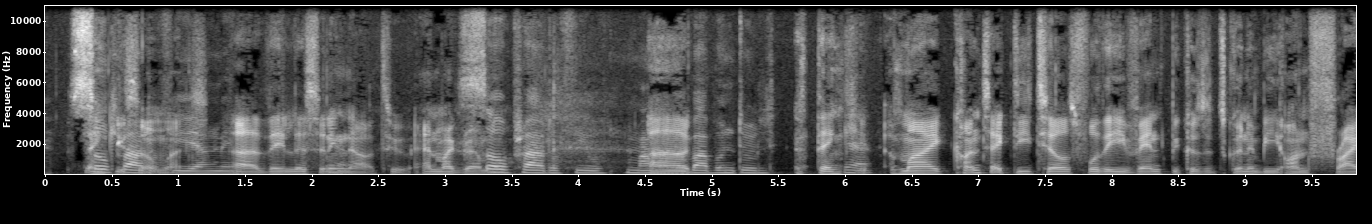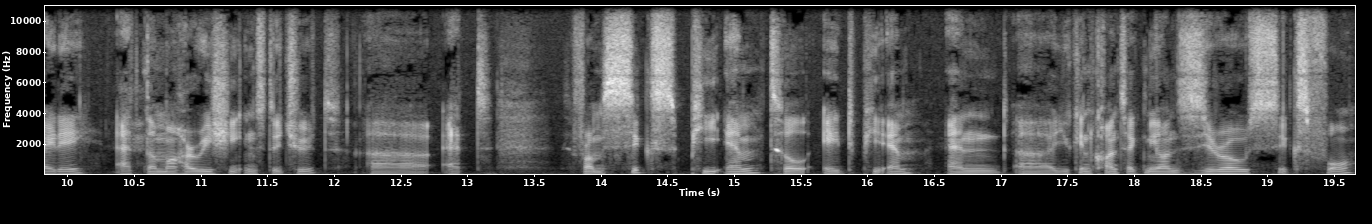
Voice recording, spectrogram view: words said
so Thank you proud so of much. you, young man. Uh, they're listening now too, and my grandma. so proud of you, Mama Uh. Thank Yeah. you. My contact details for the event because it's going to be on Friday at the Maharishi Institute uh, at from 6 p.m. till 8 p.m. And uh, you can contact me on 064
